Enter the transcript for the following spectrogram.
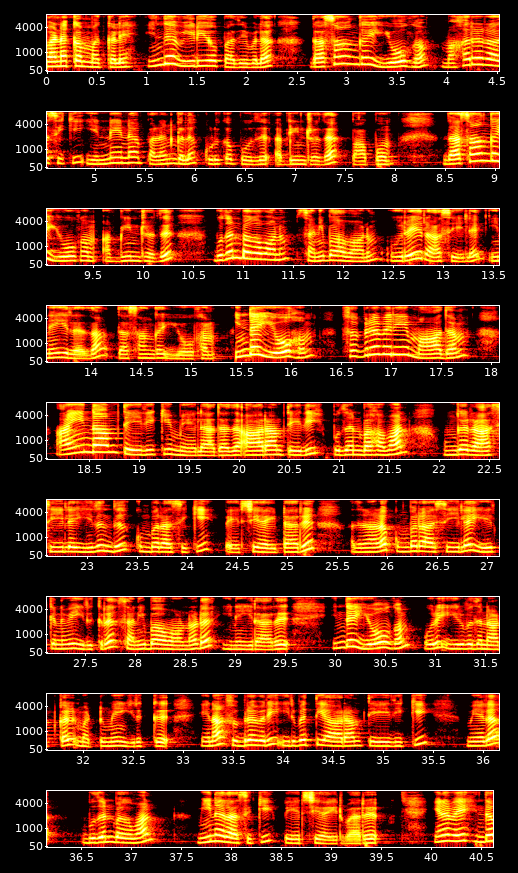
வணக்கம் மக்களே. இந்த வீடியோ பதிவில் தசாங்க யோகம் மகர ராசிக்கு என்னென்ன பலன்களை கொடுக்க போகுது அப்படின்றத பார்ப்போம். தசாங்க யோகம் அப்படின்றது புதன் பகவானும் சனி பகவானும் ஒரே ராசியில் இணையிறது தான் தசாங்க யோகம். இந்த யோகம் பிப்ரவரி மாதம் ஐந்தாம் தேதிக்கு மேலே அதாவது ஆறாம் தேதி புதன் பகவான் உங்கள் ராசியில் இருந்து கும்பராசிக்கு பயிற்சி ஆயிட்டார். அதனால் கும்பராசியில் ஏற்கனவே இருக்கிற சனி பகவானோட இணைகிறாரு இந்த யோகம் ஒரு இருபது நாட்கள் மட்டுமே இருக்குது ஏன்னா பிப்ரவரி இருபத்தி ஆறாம் தேதிக்கு மேலே புதன் பகவான் மீனராசிக்கு பயிற்சி ஆயிடுவார். எனவே இந்த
